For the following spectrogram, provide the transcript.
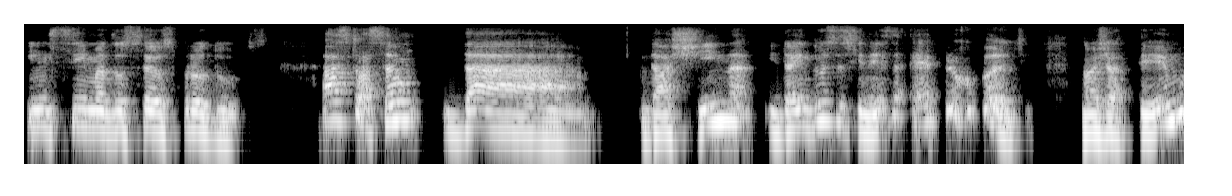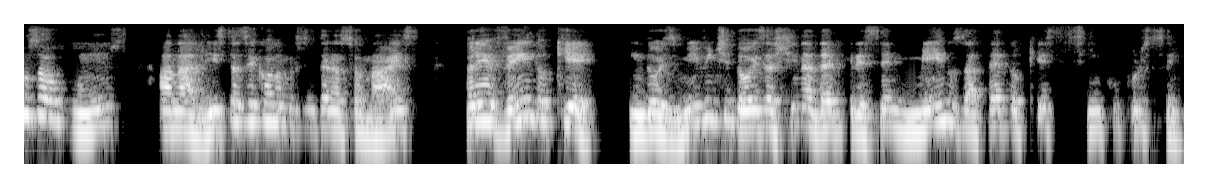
em cima dos seus produtos. A situação da, da China e da indústria chinesa é preocupante. Nós já temos alguns analistas econômicos internacionais prevendo que em 2022 a China deve crescer menos até do que 5%.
